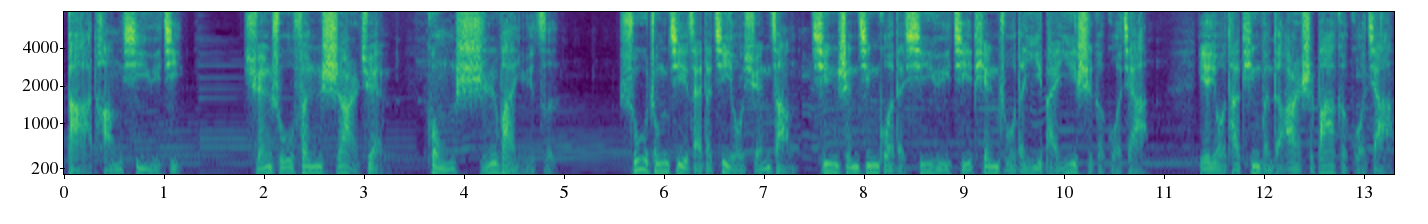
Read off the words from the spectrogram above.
大唐西域记》。全书分十二卷，共十万余字。书中记载的既有玄奘亲身经过的西域及天竺的一百一十个国家。也有他听闻的二十八个国家，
